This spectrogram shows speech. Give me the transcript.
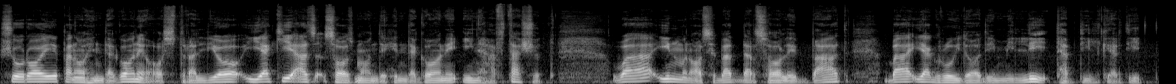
شورای پناهندگان استرالیا یکی از سازماندهندگان این هفته شد و این مناسبت در سال بعد به یک رویداد ملی تبدیل گردید.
